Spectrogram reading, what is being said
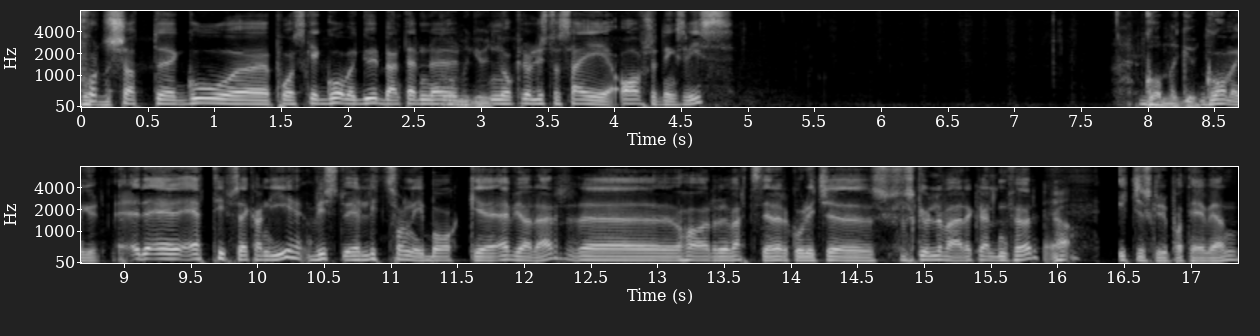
Fortsatt eh, god eh, påske. Gå med Gud, Bernt. Er det noe du har lyst til å si avslutningsvis? Gå med Gud. Gå med Gud. Eh, Det er et tips jeg kan gi. Hvis du er litt sånn i bak eh, evja der, uh, har vært steder hvor du ikke skulle være kvelden før, Ja. ikke skru på TV-en.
